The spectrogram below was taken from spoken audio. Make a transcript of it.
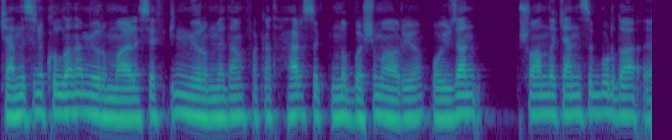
Kendisini kullanamıyorum maalesef. Bilmiyorum neden fakat her sıktığımda başım ağrıyor. O yüzden şu anda kendisi burada. Ee,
